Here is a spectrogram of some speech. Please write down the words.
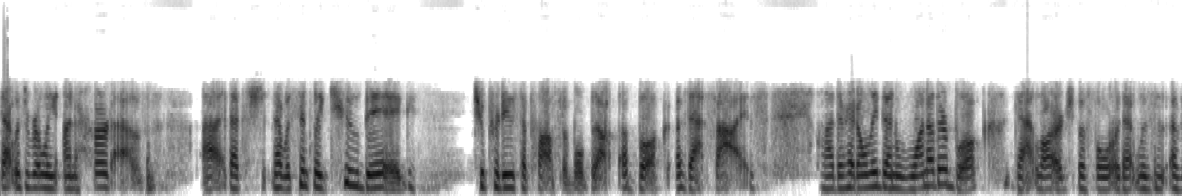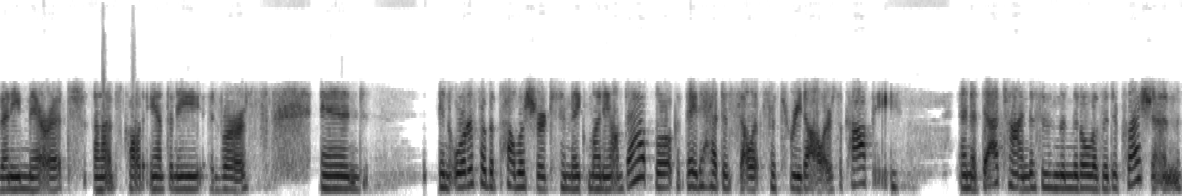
that was really unheard of. Uh, that's, that was simply too big to produce a profitable bu- a book of that size. Uh, there had only been one other book that large before that was of any merit. Uh, it's called Anthony Adverse. And in order for the publisher to make money on that book, they'd had to sell it for $3 a copy. And at that time, this is in the middle of the Depression,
